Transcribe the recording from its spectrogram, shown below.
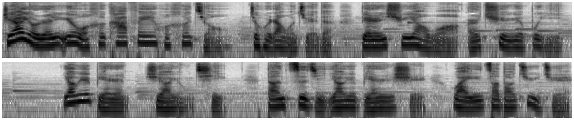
只要有人约我喝咖啡或喝酒。就会让我觉得别人需要我而雀跃不已。邀约别人需要勇气，当自己邀约别人时，万一遭到拒绝，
